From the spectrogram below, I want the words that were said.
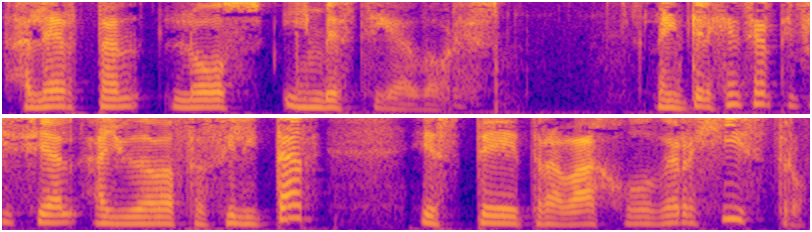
alertan los investigadores. La inteligencia artificial ha ayudado a facilitar este trabajo de registro,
